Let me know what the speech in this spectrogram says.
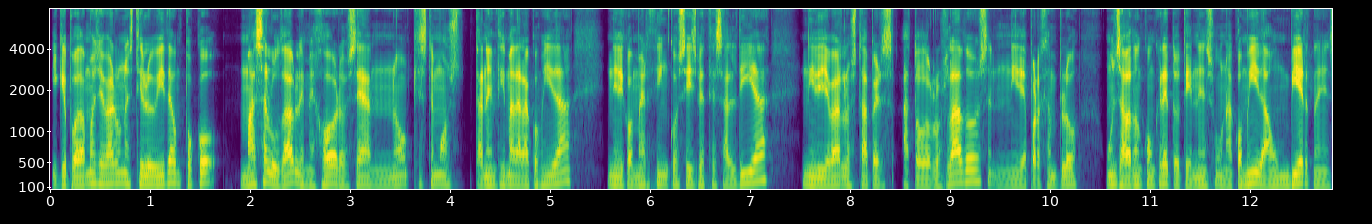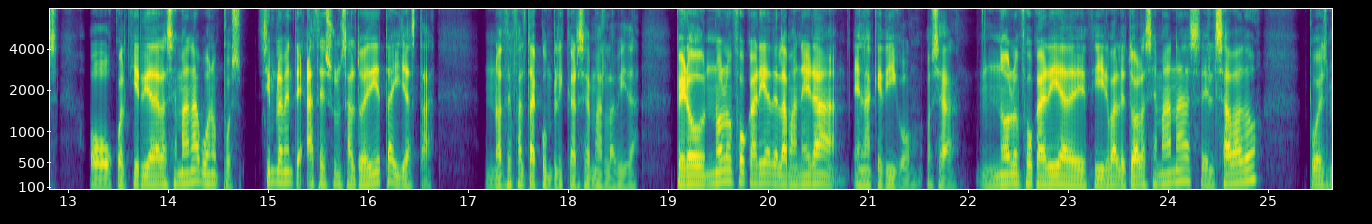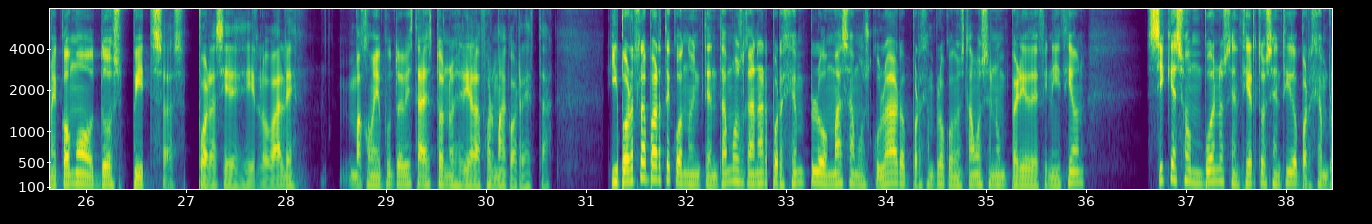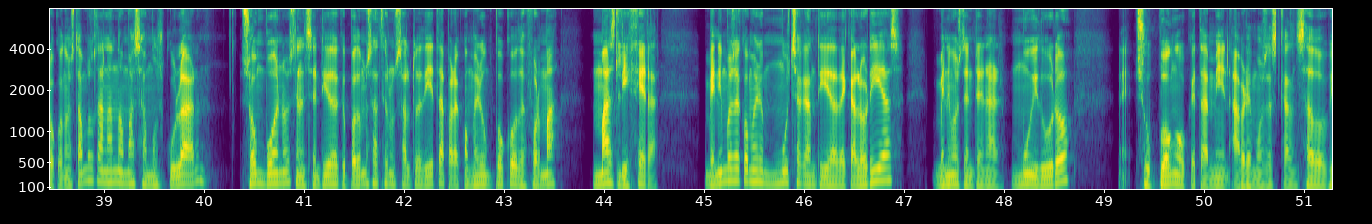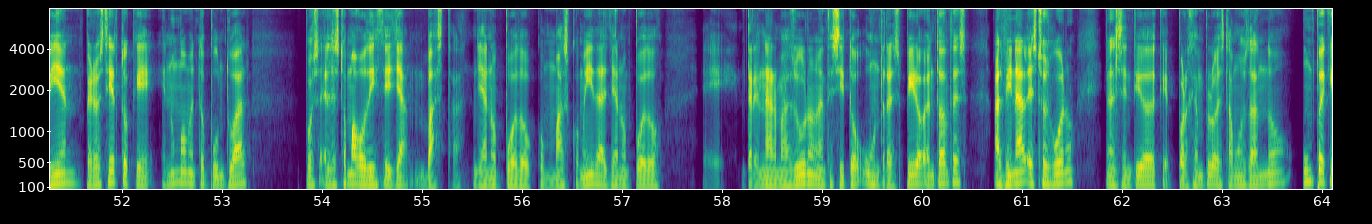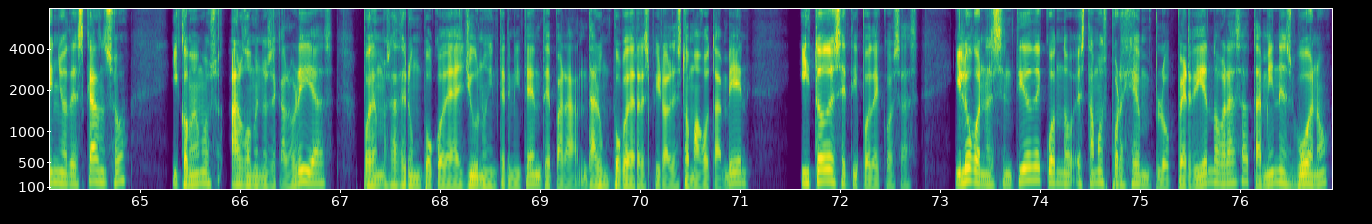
y que podamos llevar un estilo de vida un poco más saludable, mejor. O sea, no que estemos tan encima de la comida, ni de comer cinco o seis veces al día, ni de llevar los tuppers a todos los lados, ni de, por ejemplo, un sábado en concreto tienes una comida, un viernes o cualquier día de la semana, bueno, pues simplemente haces un salto de dieta y ya está. No hace falta complicarse más la vida. Pero no lo enfocaría de la manera en la que digo. O sea, no lo enfocaría de decir, vale, todas las semanas, el sábado, pues me como dos pizzas, por así decirlo, ¿vale? Bajo mi punto de vista, esto no sería la forma correcta. Y por otra parte, cuando intentamos ganar, por ejemplo, masa muscular o, por ejemplo, cuando estamos en un periodo de definición, sí que son buenos en cierto sentido. Por ejemplo, cuando estamos ganando masa muscular, son buenos en el sentido de que podemos hacer un salto de dieta para comer un poco de forma más ligera. Venimos de comer mucha cantidad de calorías, venimos de entrenar muy duro, eh, supongo que también habremos descansado bien, pero es cierto que en un momento puntual, pues el estómago dice ya basta, ya no puedo con más comida, ya no puedo eh, entrenar más duro, necesito un respiro. Entonces, al final esto es bueno en el sentido de que, por ejemplo, estamos dando un pequeño descanso y comemos algo menos de calorías, podemos hacer un poco de ayuno intermitente para dar un poco de respiro al estómago también, y todo ese tipo de cosas. Y luego, en el sentido de cuando estamos, por ejemplo, perdiendo grasa, también es bueno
